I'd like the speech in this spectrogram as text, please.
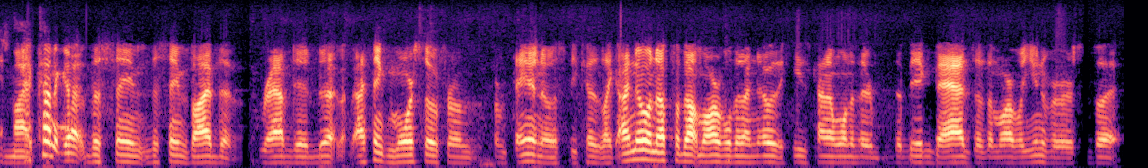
In my, I kind of got the same the same vibe that Rab did, but I think more so from from Thanos because like I know enough about Marvel that I know that he's kind of one of their the big bads of the Marvel universe, but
